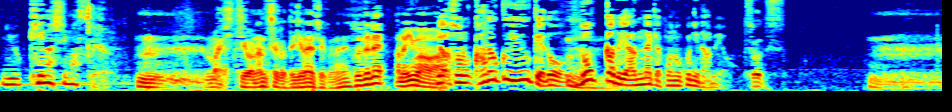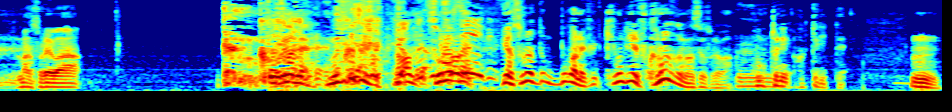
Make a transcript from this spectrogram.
という気がしますけど。まあ必要なんですけど、できないですけどね。それでね、あの今は、いや、その軽く言うけど、どっかでやんなきゃこの国ダメよ。そうです。まあそれは、これはね、難しいですよ。いや、それはね、いや、それは僕はね、基本的に不可能だと思いますよ、それは。本当に、はっきり言って。うん。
